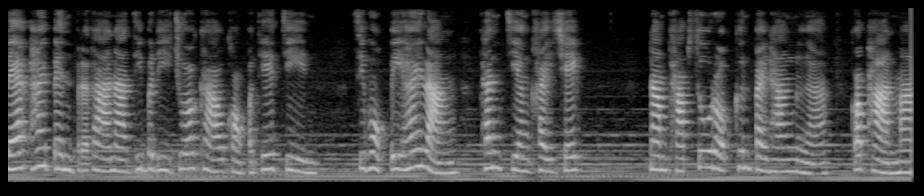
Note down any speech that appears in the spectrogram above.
และให้เป็นประธานาธิบดีชั่วคราวของประเทศจีน 16 ปีให้หลังท่านเจียงไคเชกนำทัพสู้รบขึ้นไปทางเหนือ ก็ผ่านมา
